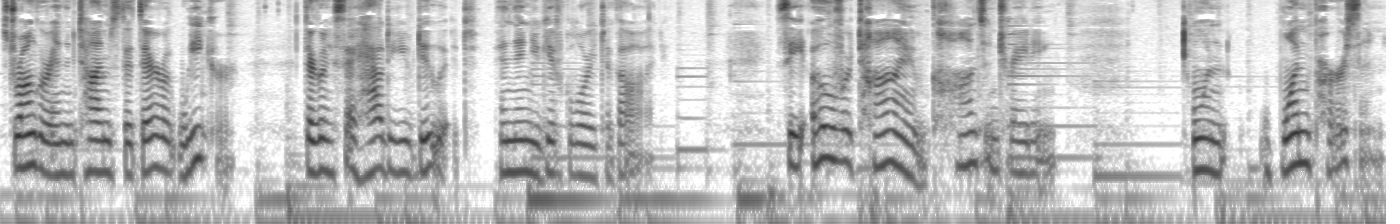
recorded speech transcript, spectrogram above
stronger in times that they're weaker. They're going to say, How do you do it? And then you give glory to God. See, over time, concentrating on one person,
